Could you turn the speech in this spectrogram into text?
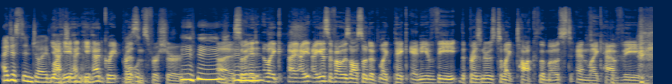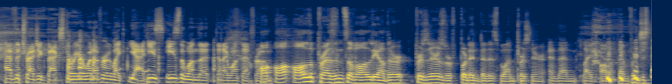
I just enjoyed Yeah, watching he had, him. he had great presence for sure. Mhm, uh, so it mhm. like I, I I guess if I was also to like pick any of the the prisoners to like talk the most and like have the have the tragic backstory or whatever, like yeah, he's he's the one that that I want that from. All, all, all the presence of all the other prisoners were put into this one prisoner, and then like all of them were just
